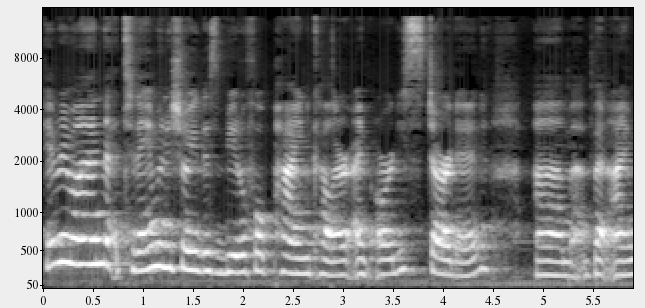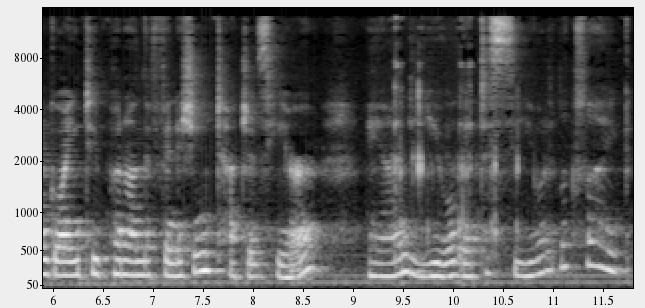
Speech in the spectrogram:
Hey everyone, today I'm going to show you this beautiful pine color. I've already started, um, but I'm going to put on the finishing touches here and you will get to see what it looks like.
